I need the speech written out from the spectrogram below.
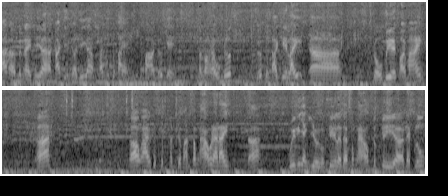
đó. Rồi bên này thì à, có gì ở dưới á, có những cái bàn những cái bao nước gì à, còn họ uống nước. Nước từ tại kia lấy à, rượu bia thoải mái. Đó. Không ai thích chụp hình chụp ảnh sống ảo ra đây. Đó. Nguyên cái dàn giường còn kia là đã sống ảo cực kỳ à, đẹp luôn.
